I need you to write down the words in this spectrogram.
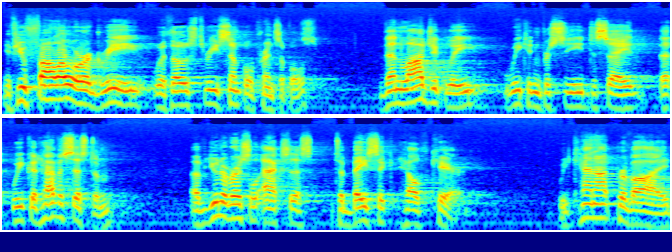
If you follow or agree with those three simple principles, then logically we can proceed to say that we could have a system of universal access to basic health care. We cannot provide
